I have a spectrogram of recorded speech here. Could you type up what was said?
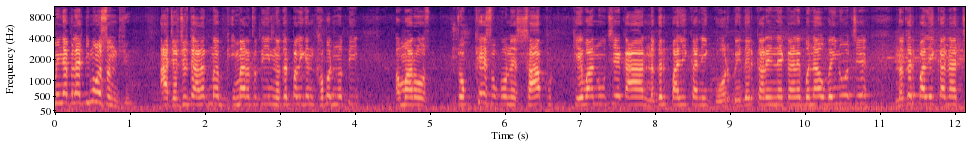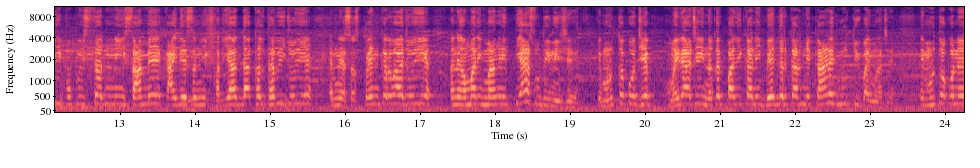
મહિના પહેલાં ડિમોલેશન થયું. આ જર્જરિત હાલતમાં ઇમારત હતી, નગરપાલિકાને ખબર નહોતી. અમારો ચોખ્ખે લોકોને સાફ કહેવાનું છે કે આ નગરપાલિકાની ઘોર બેદરકારીને કારણે બનાવ બન્યો છે. નગરપાલિકાના ચીફ ઓફિસરની સામે કાયદેસરની ફરિયાદ દાખલ થવી જોઈએ, એમને સસ્પેન્ડ કરવા જોઈએ અને અમારી માંગણી ત્યાં સુધીની છે કે મૃતકો જે મર્યા છે એ નગરપાલિકાની બેદરકારીને કારણે જ મૃત્યુ પામ્યા છે. એ મૃતકોને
